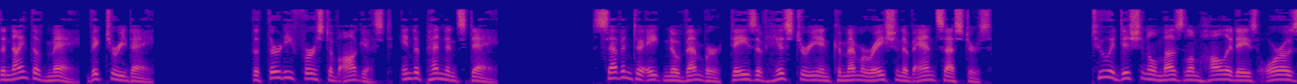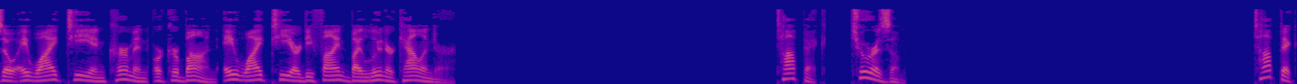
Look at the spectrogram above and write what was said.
The 9th of May, Victory Day. The 31st of August, Independence Day. 7 to 8 November Days of History and Commemoration of Ancestors Two additional Muslim holidays Orozo Ayt and Kerman or Kurban Ayt are defined by lunar calendar. Topic: Tourism. Topic:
